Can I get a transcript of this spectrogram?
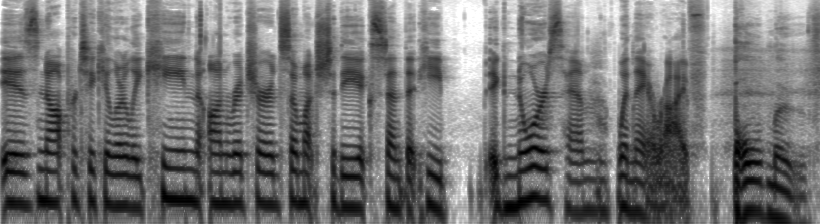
is not particularly keen on Richard so much to the extent that he ignores him when they arrive. bold move.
